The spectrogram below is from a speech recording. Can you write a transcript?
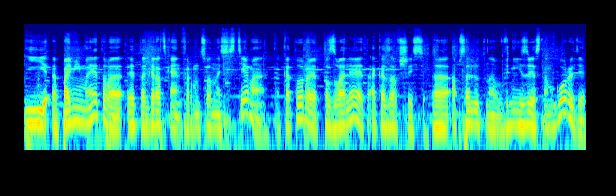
И помимо этого, это городская информационная система, которая позволяет, оказавшись э, абсолютно в неизвестном городе,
